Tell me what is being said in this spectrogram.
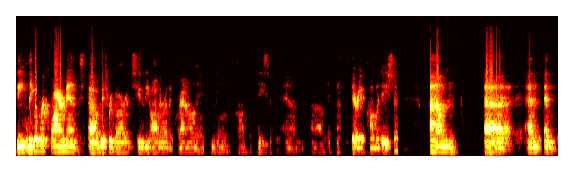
the legal requirement uh, with regard to the honor of the crown, including consultation and, um, if necessary, accommodation. Um, uh, and, and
